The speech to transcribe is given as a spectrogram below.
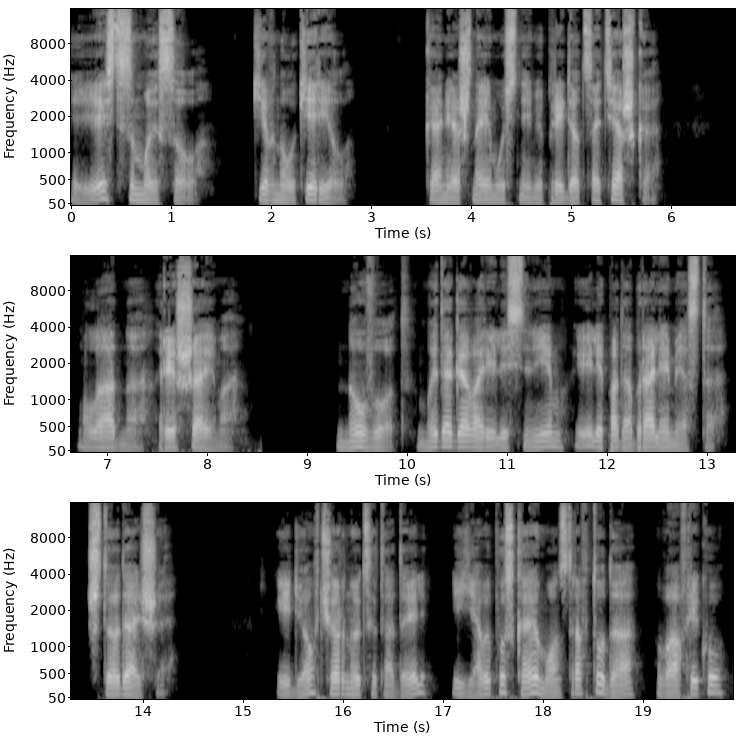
«Есть смысл», – кивнул Кирилл. «Конечно, ему с ними придется тяжко. Ладно, решаемо. Ну вот, мы договорились с ним или подобрали место. Что дальше? Идем в Черную цитадель, и я выпускаю монстров туда, в Африку,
